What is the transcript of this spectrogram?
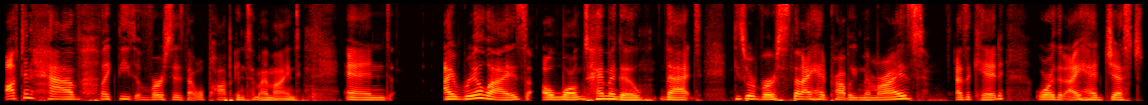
often have like these verses that will pop into my mind and I realized a long time ago that these were verses that I had probably memorized as a kid or that I had just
